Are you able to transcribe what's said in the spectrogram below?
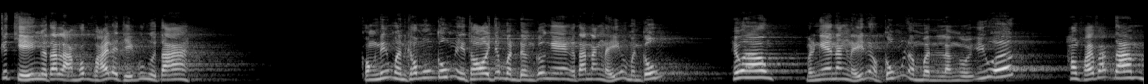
Cái chuyện người ta làm không phải là chuyện của người ta. Còn nếu mình không muốn cúng thì thôi chứ mình đừng có nghe người ta năn nỉ mà mình cúng. Hiểu không? Mình nghe năn nỉ là cúng là mình là người yếu ớt không phải phát tâm.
